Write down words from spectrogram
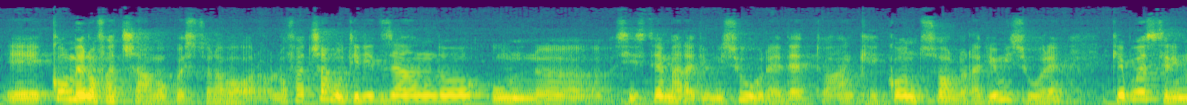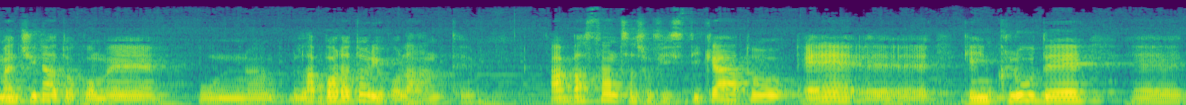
E come lo facciamo questo lavoro? Lo facciamo utilizzando un eh, sistema radiomisure, detto anche console radiomisure, che può essere immaginato come un laboratorio volante, abbastanza sofisticato e eh, che include eh,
